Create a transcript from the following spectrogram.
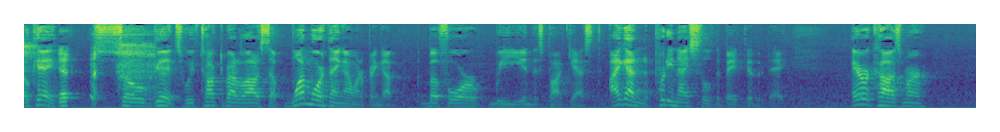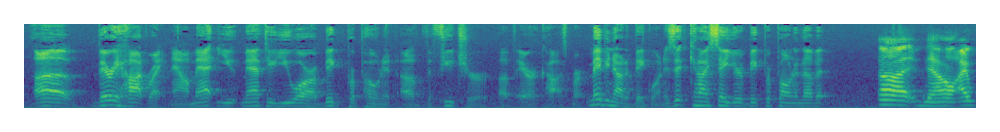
Okay, Yep. so good. So we've talked about a lot of stuff. One more thing I want to bring up before we end this podcast. I got in a pretty nice little debate the other day. Eric Hosmer uh, very hot right now. Matt, you, Matthew, you are a big proponent of the future of Eric Hosmer. Maybe not a big one. Is it? Can I say you're a big proponent of it? Uh, no, I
